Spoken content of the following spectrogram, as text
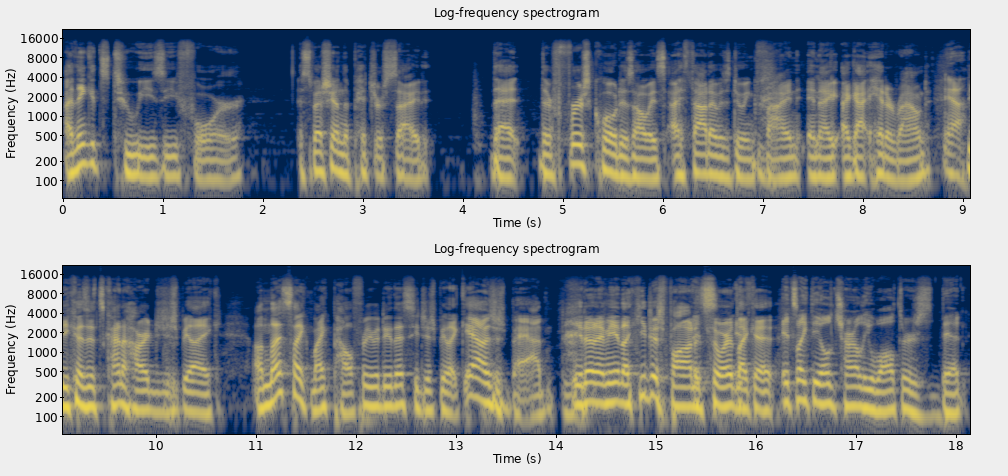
I think it's too easy for, especially on the pitcher side, that their first quote is always, "I thought I was doing fine, and I, I got hit around." Yeah. because it's kind of hard to just be like, unless like Mike Pelfrey would do this, he'd just be like, "Yeah, I was just bad." You know what I mean? Like he just fought his sword like a. it's like the old Charley Walters bit,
